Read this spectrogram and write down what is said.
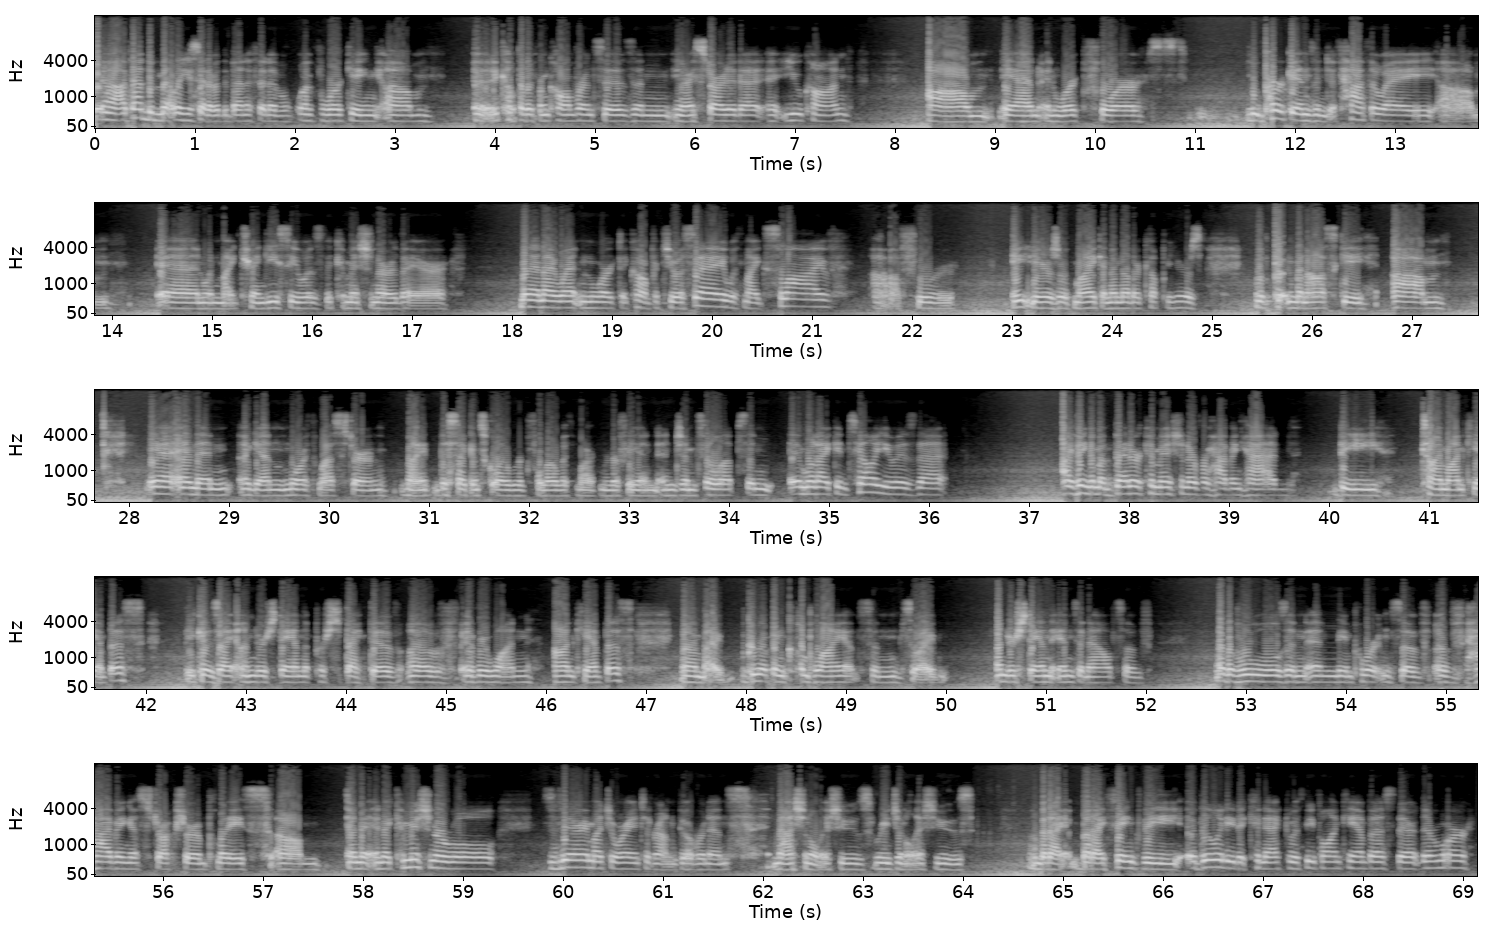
Yeah, I've had the like you said, I've had the benefit of, of working um, at a couple different conferences, and you know, I started at, at UConn um, and and worked for Lew Perkins and Jeff Hathaway, um, and when Mike Tranghese was the commissioner there. Then I went and worked at Conference USA with Mike Slive uh, for eight years with Mike and another couple years with Britton Banowsky. Um, and, and, then again, Northwestern, my the second school I worked for with Mark Murphy and, and Jim Phillips. And, and what I can tell you is that I think I'm a better commissioner for having had the time on campus because I understand the perspective of everyone on campus. Um, I grew up in compliance, and so I understand the ins and outs of all the rules and, and the importance of, of having a structure in place. Um, and, and a commissioner role is very much oriented around governance, national issues, regional issues. But I but I think the ability to connect with people on campus, they're they're more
